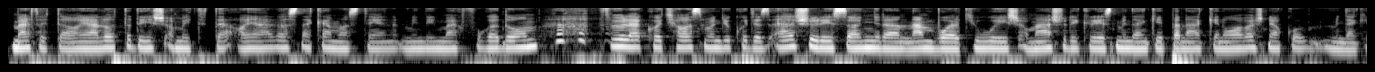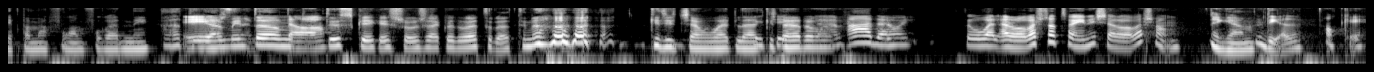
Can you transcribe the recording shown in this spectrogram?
mert hogy te ajánlottad, és amit te ajánlasz nekem, azt én mindig megfogadom. Főleg, hogyha azt mondjuk, hogy az első része annyira nem volt jó, és a második részt mindenképpen el kéne olvasni, akkor mindenképpen meg fogom fogadni. Hát Érzem igen, mint a tüskék és rózsákod volt, tudod? Kicsit sem volt lelki. Á, de hogy... Szóval elolvastad, ha én is elolvasom? Igen. Deal. Oké. Okay.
